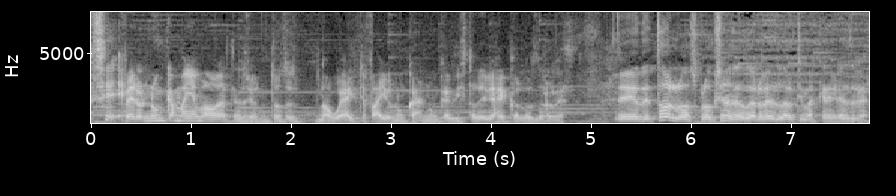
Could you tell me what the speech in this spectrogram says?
Sí. Pero nunca me ha llamado la atención. Entonces, no, güey, ahí te fallo. Nunca, nunca he visto de viaje con los Derbez. Eh, de todas las producciones de Derbez la última que deberías ver.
